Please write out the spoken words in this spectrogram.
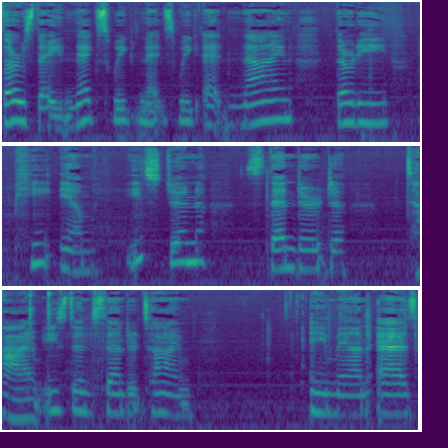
Thursday, next week, next week at 9 30 p.m. Eastern Standard Time, Eastern Standard Time. Amen. As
